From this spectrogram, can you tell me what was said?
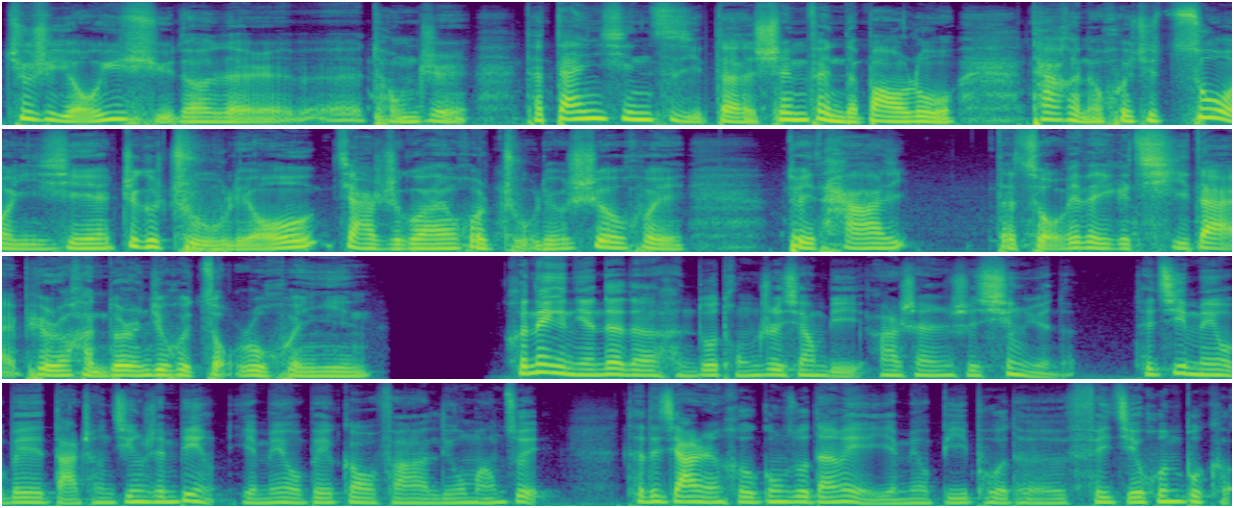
就是由于许多的呃同志，他担心自己的身份的暴露，他可能会去做一些这个主流价值观或主流社会对他的所谓的一个期待，比如说很多人就会走入婚姻。和那个年代的很多同志相比，阿山是幸运的。他既没有被打成精神病，也没有被告发流氓罪，他的家人和工作单位也没有逼迫他非结婚不可。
